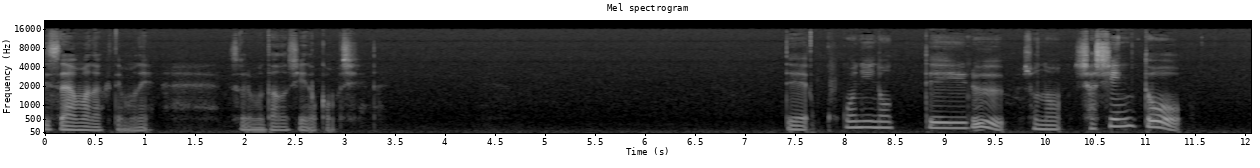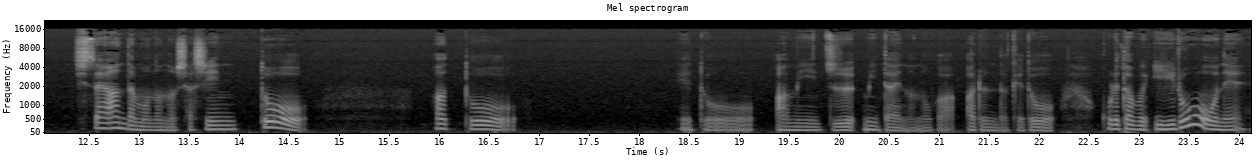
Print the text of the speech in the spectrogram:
実際編まなくてもね。それも楽しいのかもしれない。でここに載っているその写真と実際編んだものの写真とあとえっ、ー、と編み図みたいなのがあるんだけどこれ多分色をね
